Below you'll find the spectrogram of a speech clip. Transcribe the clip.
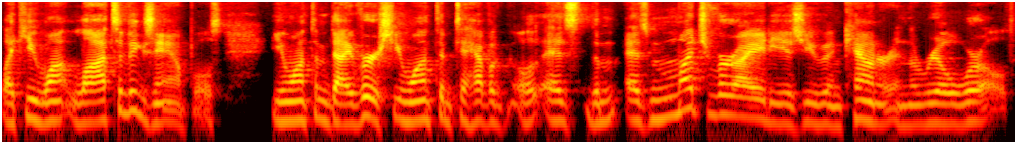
Like you want lots of examples. You want them diverse. You want them to have a, as the as much variety as you encounter in the real world.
